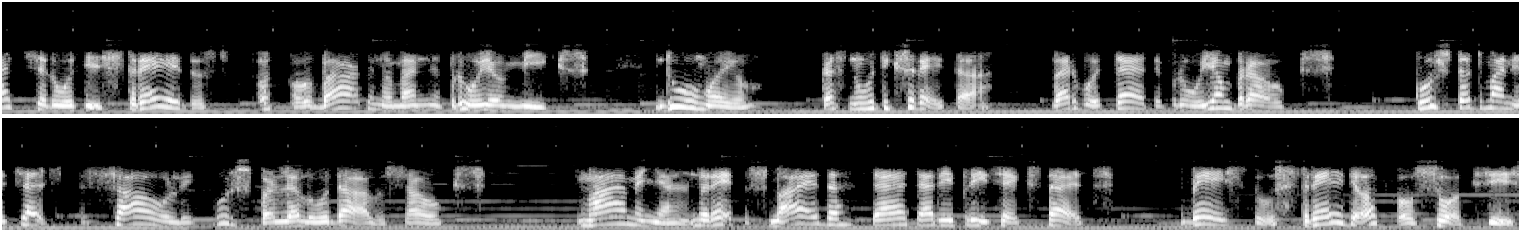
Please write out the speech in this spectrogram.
atceroties strēdus, atkal bāga no manis projām mīgs. Domāju, kas notiks reitā. Varbūt tēta projām brauks. Kurš tad mani ceļš par sauli, kurš par lielu dālu sauks? Māmiņa no reita smaida, tēta arī priecīgs tēts. Beistu strēdi atkal soksīs,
